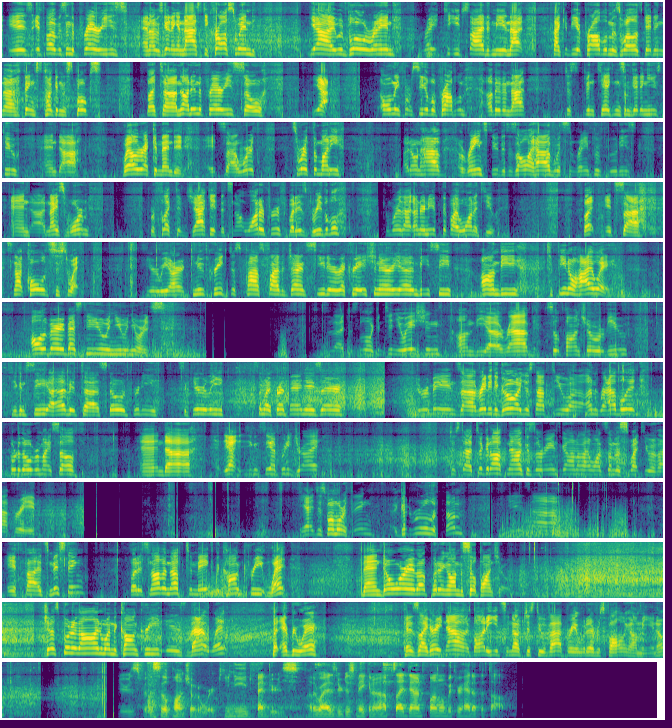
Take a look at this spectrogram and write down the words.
is if I was in the prairies and I was getting a nasty crosswind, yeah, it would blow a rain right to each side of me and that, that could be a problem as well as getting the thing stuck in the spokes. But uh, not in the prairies, so yeah, only foreseeable problem. Other than that, just been taking some getting used to and uh, well recommended. It's uh, worth it's worth the money. I don't have a rain suit. This is all I have with some rainproof booties and a nice warm reflective jacket that's not waterproof but is breathable. I Can wear that underneath if I wanted to. But it's uh, it's not cold. It's just wet. Here we are at Canoe Creek, just passed by the giant cedar recreation area in BC on the Tofino Highway. All the very best to you and you and yours. Uh, just a little continuation on the uh, Rab Sil Poncho review. You can see, I have it uh, stowed pretty securely. Of my front panniers there. It remains uh, ready to go. I just have to uh, unravel it, put it over myself, and uh, yeah, as you can see, I'm pretty dry. Just uh, took it off now because the rain's gone and I want some of the sweat to evaporate. Yeah, just one more thing. A good rule of thumb is uh, if uh, it's misting, but it's not enough to make the concrete wet, then don't worry about putting on the sil poncho. Just put it on when the concrete is that wet, but everywhere. Because like right now, my body eats enough just to evaporate whatever's falling on me, you know? Fenders for the Sil Poncho to work. You need fenders. Otherwise, you're just making an upside down funnel with your head at the top.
